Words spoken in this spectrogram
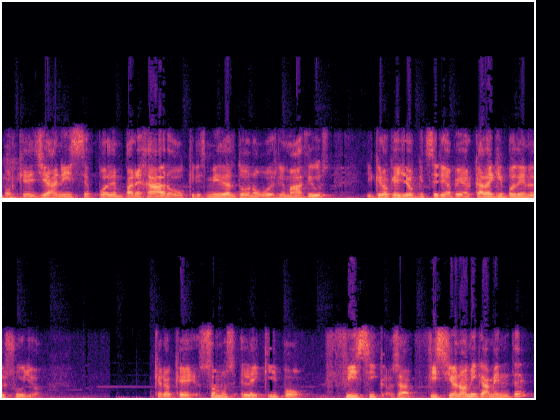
Porque Giannis se puede emparejar, o Chris Middleton, o Wesley Matthews, y creo que Jokic sería peor. Cada equipo tiene el suyo. Creo que somos el equipo físico, o sea, fisionómicamente,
